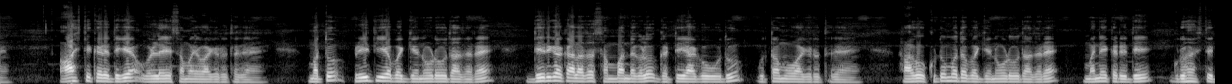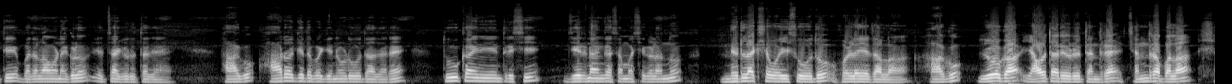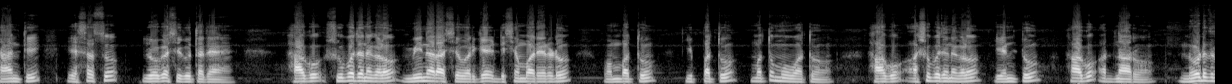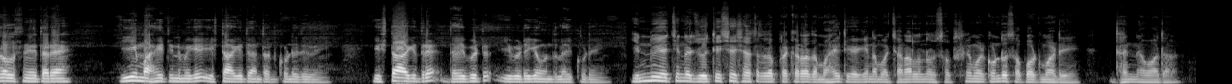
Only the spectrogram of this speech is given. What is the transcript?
ಆಸ್ತಿ ಖರೀದಿಗೆ ಒಳ್ಳೆಯ ಸಮಯವಾಗಿರುತ್ತದೆ ಮತ್ತು ಪ್ರೀತಿಯ ಬಗ್ಗೆ ನೋಡುವುದಾದರೆ ದೀರ್ಘಕಾಲದ ಸಂಬಂಧಗಳು ಗಟ್ಟಿಯಾಗುವುದು ಉತ್ತಮವಾಗಿರುತ್ತದೆ ಹಾಗೂ ಕುಟುಂಬದ ಬಗ್ಗೆ ನೋಡುವುದಾದರೆ ಮನೆ ಖರೀದಿ, ಗೃಹಸ್ಥಿತಿ ಬದಲಾವಣೆಗಳು ಹೆಚ್ಚಾಗಿರುತ್ತದೆ ಹಾಗೂ ಆರೋಗ್ಯದ ಬಗ್ಗೆ ನೋಡುವುದಾದರೆ ತೂಕ ನಿಯಂತ್ರಿಸಿ ಜೀರ್ಣಾಂಗ ಸಮಸ್ಯೆಗಳನ್ನು ನಿರ್ಲಕ್ಷ್ಯ ವಹಿಸುವುದು ಒಳ್ಳೆಯದಲ್ಲ. ಹಾಗೂ ಯೋಗ ಯಾವ ಥರ ಇರುತ್ತೆ ಅಂದರೆ ಚಂದ್ರಬಲ ಶಾಂತಿ, ಯಶಸ್ಸು, ಯೋಗ ಸಿಗುತ್ತದೆ. ಹಾಗೂ ಶುಭ ದಿನಗಳು ಮೀನರಾಶಿಯವರಿಗೆ ಡಿಸೆಂಬರ್ ಎರಡು, ಒಂಬತ್ತು, ಇಪ್ಪತ್ತು ಮತ್ತು ಮೂವತ್ತು. ಹಾಗೂ ಅಶುಭ ದಿನಗಳು ಎಂಟು ಹಾಗೂ ಹದಿನಾರು. ನೋಡಿದ್ರಲ್ಲ ಸ್ನೇಹಿತರೆ, ಈ ಮಾಹಿತಿ ನಿಮಗೆ ಇಷ್ಟ ಆಗಿದೆ ಅಂತ ಅಂದ್ಕೊಂಡಿದ್ದೀವಿ ಇಷ್ಟ ಆಗಿದ್ರೆ ದಯವಿಟ್ಟು ಈ ವಿಡಿಯೋಗೆ ಒಂದು ಲೈಕ್ ಕೊಡಿ. ಇನ್ನೂ ಹೆಚ್ಚಿನ ಜ್ಯೋತಿಷ್ಯ ಶಾಸ್ತ್ರದ ಪ್ರಕಾರದ ಮಾಹಿತಿಗಾಗಿ ನಮ್ಮ ಚಾನಲನ್ನು ಸಬ್ಸ್ಕ್ರೈಬ್ ಮಾಡಿಕೊಂಡು ಸಪೋರ್ಟ್ ಮಾಡಿ. ಧನ್ಯವಾದ.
